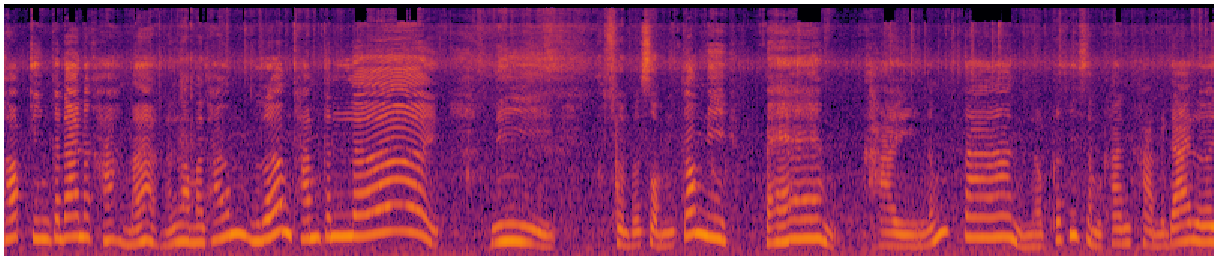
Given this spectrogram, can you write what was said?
ชอบกินก็ได้นะคะ มางั้นเรามาทำเริ่มทำกันเลย นี่ ส่วนผสมก็มี แป้ง ไข่ น้ำตาล แล้วก็ที่สำคัญขาดไม่ได้เลย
